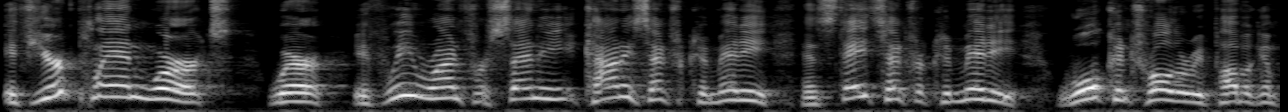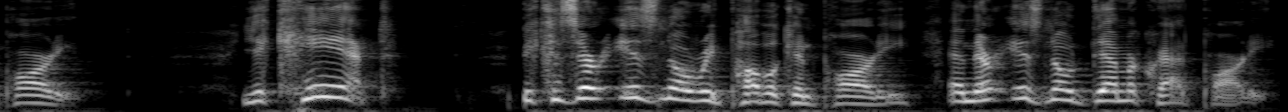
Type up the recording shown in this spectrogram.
If your plan works, where if we run for county central committee and state central committee, we'll control the Republican Party. You can't because there is no Republican Party and there is no Democrat Party.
